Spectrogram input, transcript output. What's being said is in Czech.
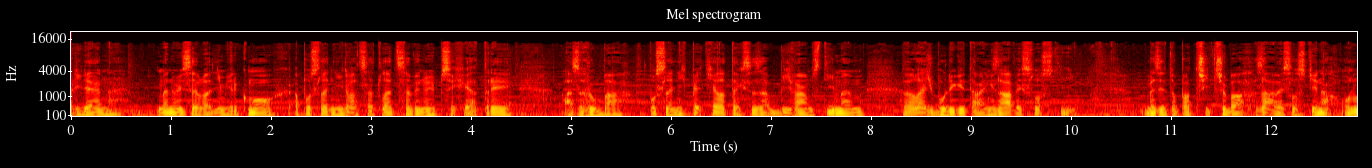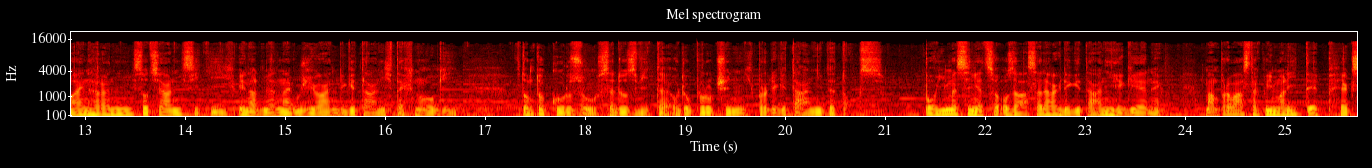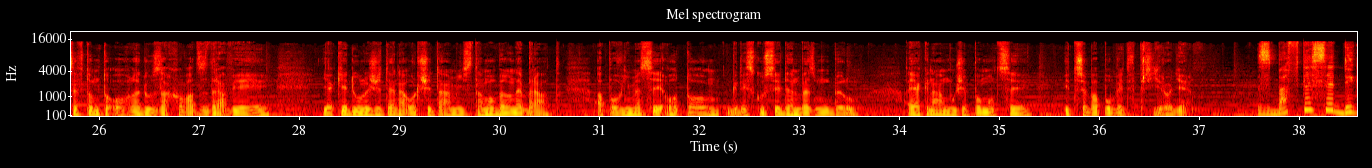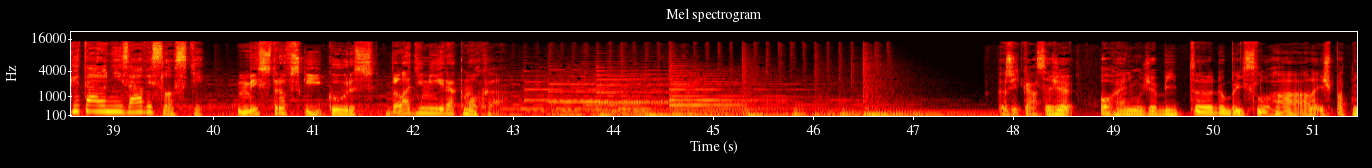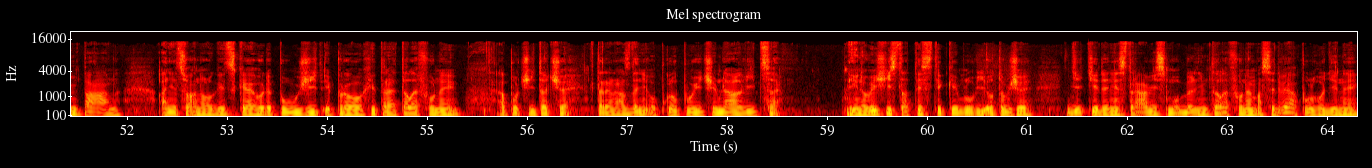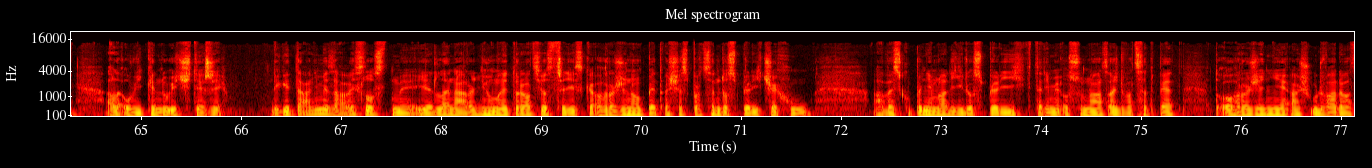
Dobrý den, jmenuji se Vladimír Kmoch a posledních 20 let se věnuji psychiatrii a zhruba v posledních pěti letech se zabývám s týmem léčbou digitálních závislostí. Mezi to patří třeba závislosti na online hraní, sociálních sítích i nadměrné užívání digitálních technologií. V tomto kurzu se dozvíte o doporučeních pro digitální detox. Povíme si něco o zásadách digitální hygieny. Mám pro vás takový malý tip, jak se v tomto ohledu zachovat zdravěji, jak je důležité na určitá místa mobil nebrat a povíme si o tom, kdy zkusit den bez mobilu a jak nám může pomoci i třeba pobyt v přírodě. Zbavte se digitální závislosti. Mistrovský kurz Vladimíra Kmocha. Říká se, že oheň může být dobrý sluha, ale i špatný pán a něco analogického jde použít i pro chytré telefony a počítače, které nás denně obklopují čím dál více. Nejnovější statistiky mluví o tom, že děti denně stráví s mobilním telefonem asi 2,5 hodiny, ale o víkendu i 4. Digitálními závislostmi je dle Národního monitorovacího střediska ohroženo 5 až 6 dospělých Čechů a ve skupině mladých dospělých, kterým je 18 až 25, to ohrožení je až u 22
